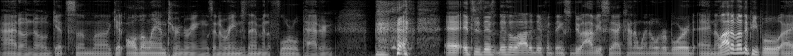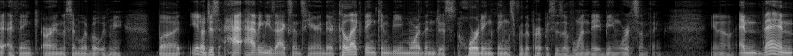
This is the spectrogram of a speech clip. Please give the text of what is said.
I don't know, get some, uh, get all the lantern rings and arrange them in a floral pattern Uh, it's just there's there's a lot of different things to do. Obviously, I kind of went overboard, and a lot of other people I, I think are in a similar boat with me. But you know, just ha- having these accents here and there, collecting can be more than just hoarding things for the purposes of one day being worth something. You know, and then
